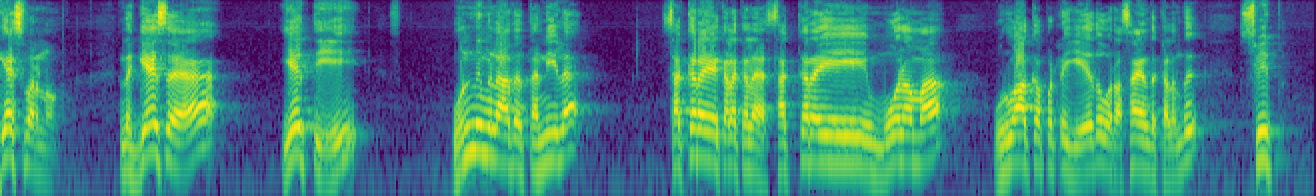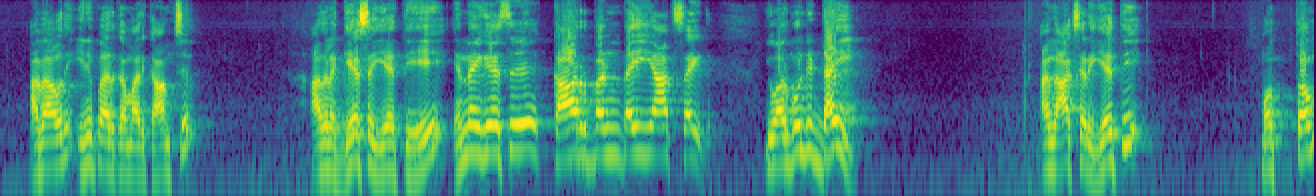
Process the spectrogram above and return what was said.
கேஸ் வரணும். இந்த கேஸை ஏற்றி ஒன்றுமில்லாத தண்ணியில் சர்க்கரையை கலக்கலை. சர்க்கரை மூலமாக உருவாக்கப்பட்ட ஏதோ ஒரு ரசாயனத்தை கலந்து ஸ்வீட் அதாவது இனிப்பாக இருக்கிற மாதிரி காமிச்சு அதில் கேஸை ஏற்றி என்ன gas carbon dioxide you are gone to die அந்த ஆக்சைடை ஏற்றி மொத்தம்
